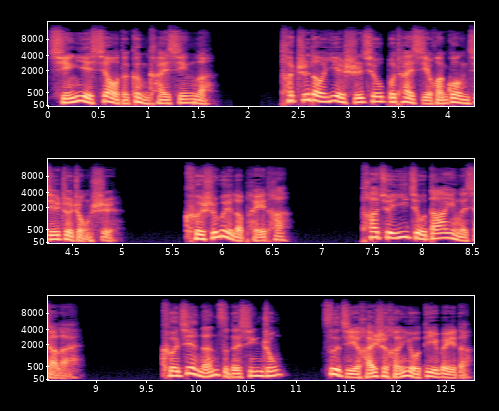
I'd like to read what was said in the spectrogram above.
秦叶笑得更开心了。他知道叶时秋不太喜欢逛街这种事，可是为了陪他，他却依旧答应了下来。可见男子的心中，自己还是很有地位的，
